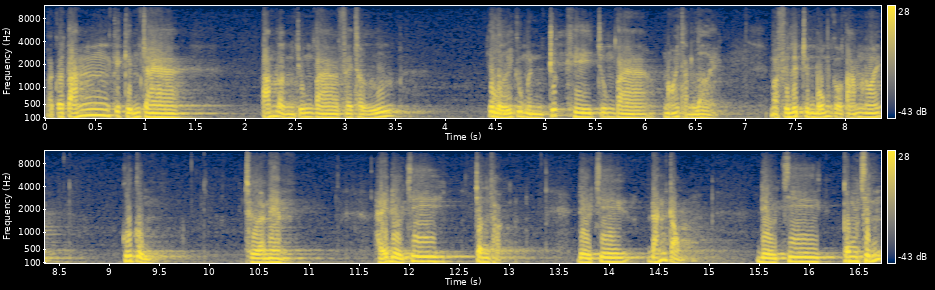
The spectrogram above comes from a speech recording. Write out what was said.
Và có 8 cái kiểm tra, 8 lần chúng ta phải thử cái lưỡi của mình trước khi chúng ta nói thành lời. Mà Philip chương 4 câu 8 nói, cuối cùng, thưa anh em, hãy điều chi chân thật, điều chi đáng trọng, điều chi công chính,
